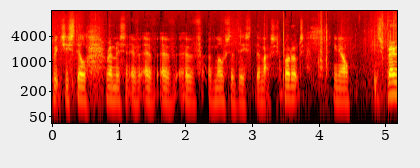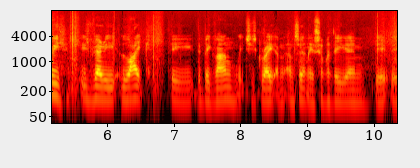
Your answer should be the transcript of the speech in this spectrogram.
Which is still reminiscent of, of, of, of, of most of this the Maxus product. You know, it's very it's very like the the big van, which is great, and, and certainly some of the, um, the, the,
